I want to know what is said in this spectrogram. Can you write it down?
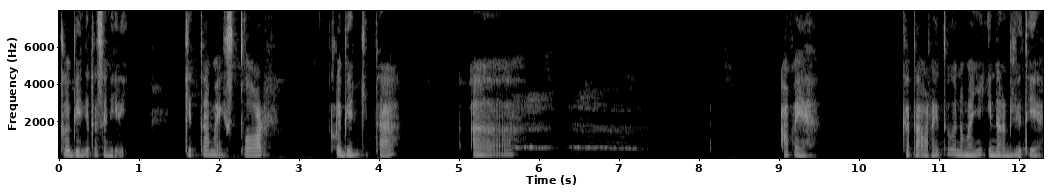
kelebihan kita sendiri. Kita mengeksplor kelebihan kita uh, apa ya kata orang itu namanya inner beauty ya.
